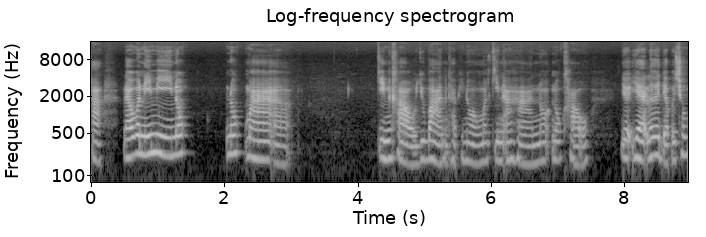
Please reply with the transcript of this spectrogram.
ค่ะ แล้ววันนี้มีนกนกมาเอ่อกินเขาอยู่บ้านค่ะพี่น้องมากินอาหารเนาะนกเขาเยอะแยะเลยเดี๋ยวไปชม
